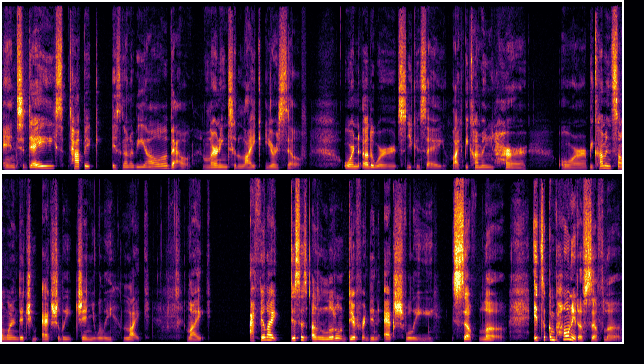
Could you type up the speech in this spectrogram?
And today's topic is going to be all about learning to like yourself. Or, in other words, you can say like becoming her or becoming someone that you actually genuinely like. Like, I feel like this is a little different than actually self love. It's a component of self love,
